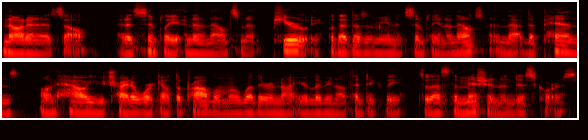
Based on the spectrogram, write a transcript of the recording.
not in itself that it's simply an announcement purely. But that doesn't mean it's simply an announcement and that depends on how you try to work out the problem or whether or not you're living authentically. So that's the mission in discourse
